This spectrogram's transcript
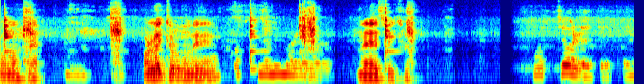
വന്നത്തെ വെള്ളം ഒഴിച്ച് കൊടുക്കണ്ടേ. ലേശം ഒഴിച്ചു കുറച്ച് വെള്ളം ഒഴിച്ച് വെക്കാം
